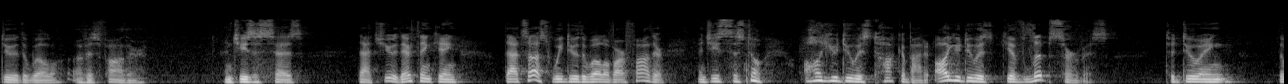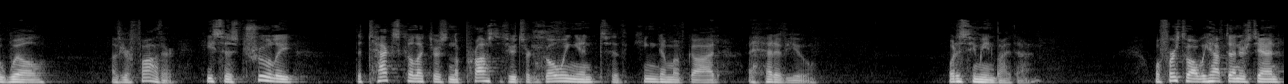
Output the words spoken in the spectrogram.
do the will of his father. And Jesus says, that's you. They're thinking, that's us. We do the will of our father. And Jesus says, no, all you do is talk about it. All you do is give lip service to doing the will of your father. He says, truly, the tax collectors and the prostitutes are going into the kingdom of God ahead of you. What does he mean by that? Well, first of all, we have to understand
